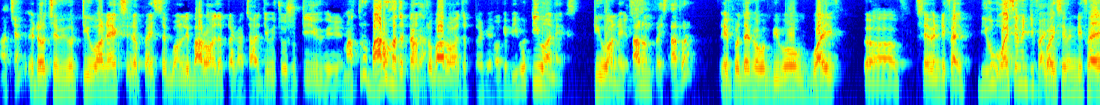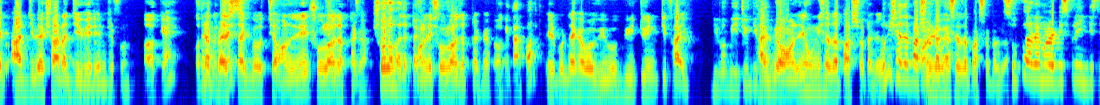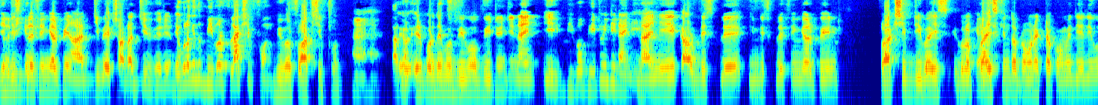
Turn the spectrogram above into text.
আচ্ছা। এটা হচ্ছে ভিভো টি ওয়ান এক্স এটা প্রাইস থাকবে অনলি বারো হাজার টাকা চার জিবি চৌষট্টি জিবি ভেরিয়েন্ট মাত্র বারো হাজার টাকা? মাত্র বারো হাজার টাকায়। Okay Vivo T one X T one X দারুণ প্রাইস তারপর? এরপর দেখাবো Vivo Y seventy five Vivo Y seventy five Y seventy five আট জিবি একশো আঠাশ জিবি ভেরিয়েন্টের ফোন ওকে প্রাইস থাকবে হচ্ছে অনলি ষোলো হাজার টাকা। ষোলো হাজার টাকা। অনলি ষোলো হাজার টাকা। ওকে তারপর? এরপর দেখাবো Vivo V twenty five Vivo V twenty থাকবে অনলি উনিশ হাজার পাঁচশো টাকা। উনিশ হাজার পাঁচশো টাকা? উনিশ হাজার পাঁচশো টাকা। Super AMOLED display in display display fingerprint আট জিবি একশো আঠাশ জিবি ভেরিয়েন্ট এগুলো কিন্তু ভিভোর ফ্ল্যাগশিপ ফোন ভিভোর ফ্ল্যাগশিপ ফোন হ্যাঁ হ্যাঁ। এরপর দেখব Vivo V twenty nine E Vivo V twenty nine nine A curve display in display fingerprint flagship device এগুলো প্রাইস কিন্তু আমরা অনেকটা কমে দিয়ে দিব।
